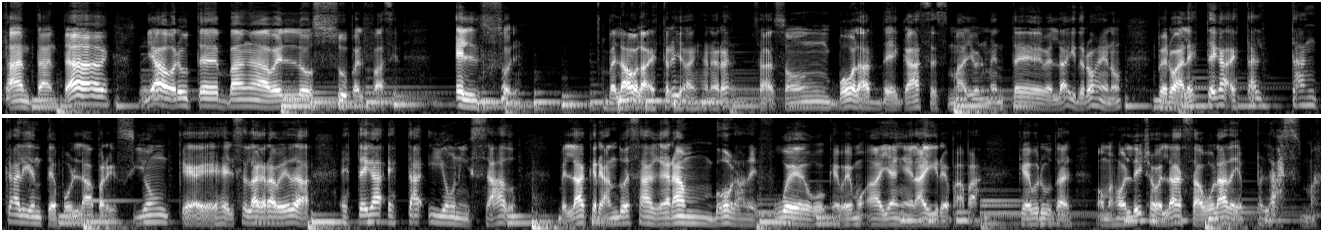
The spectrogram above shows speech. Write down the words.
tan, tan, tan. Y ahora ustedes van a verlo súper fácil. El Sol, ¿verdad? O las estrellas en general. O sea, son bolas de gases, mayormente, ¿verdad? Hidrógeno. Pero al este gas estar tan caliente por la presión que ejerce la gravedad, este gas está ionizado, ¿verdad? Creando esa gran bola de fuego que vemos allá en el aire, papá. Qué brutal. O mejor dicho, ¿verdad? Esa bola de plasma.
